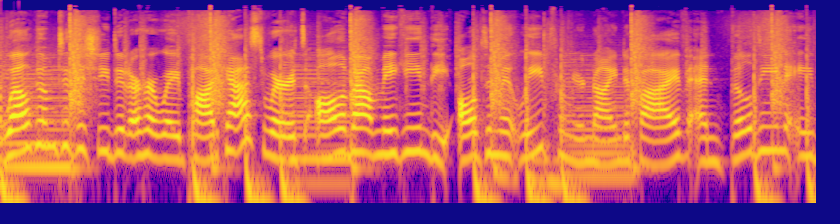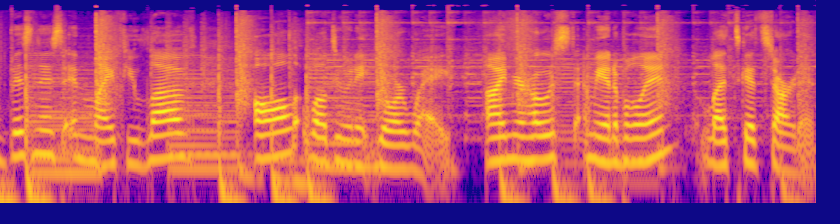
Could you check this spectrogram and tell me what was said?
Welcome to the She Did It Her Way podcast, where it's all about making the ultimate leap from your nine to five and building a business and life you love, all while doing it your way. I'm your host, Amanda Boleyn. Let's get started.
